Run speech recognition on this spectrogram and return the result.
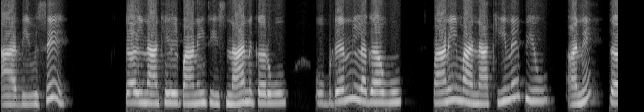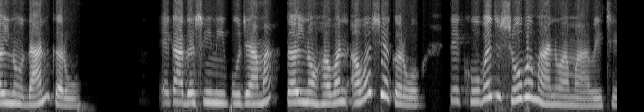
આ દિવસે તલ નાખેલ પાણીથી સ્નાન કરવું, ઉપડન લગાવવું, પાણીમાં નાખીને પીવું અને તલનું દાન કરવું. એકાદશીની પૂજામાં તલનો હવન અવશ્ય કરવો, તે ખૂબ જ શુભ માનવામાં આવે છે.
